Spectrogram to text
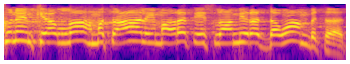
کنیم که الله متعال امارت اسلامی را دوام بتاد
